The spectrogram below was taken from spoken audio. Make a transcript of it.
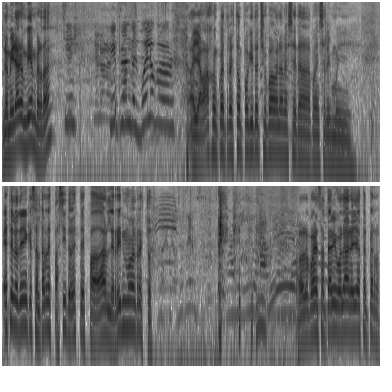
Lo miraron bien, ¿verdad? Sí. Estoy probando el vuelo por... Ahí abajo encuentro está un poquito chupado la meseta, pueden salir muy... Este lo tienen que saltar despacito, este es para darle ritmo al resto. No lo pueden saltar y volar, allá está el perro.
